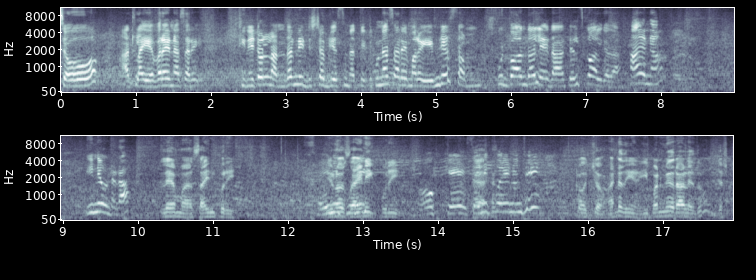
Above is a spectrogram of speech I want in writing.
సో అట్లా ఎవరైనా సరే తినేటోళ్ళని అందరినీ డిస్టర్బ్ చేస్తున్నా తిట్టుకున్నా సరే మరి ఏం చేస్తాం? ఫుడ్ బాగుందా లేదా? తెలుసుకోవాలి కదా. హాయ్ అన్న. ఇన్నే ఉంటారా లేమ్మా Sainikpuri you know Sainikpuri. Okay Sainikpuri నుంచి? వచ్చాం అంటే అది ఈ పని మీద రాలేదు జస్ట్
